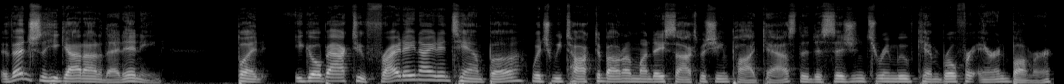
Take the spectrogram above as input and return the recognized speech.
Eventually, he got out of that inning. But you go back to Friday night in Tampa, which we talked about on Monday Sox Machine podcast, the decision to remove Kimbrel for Aaron Bummer.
